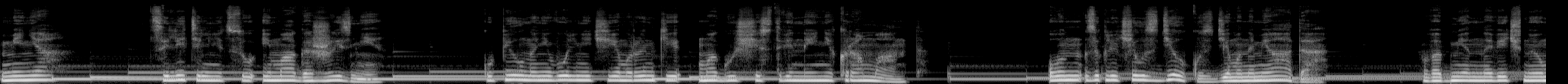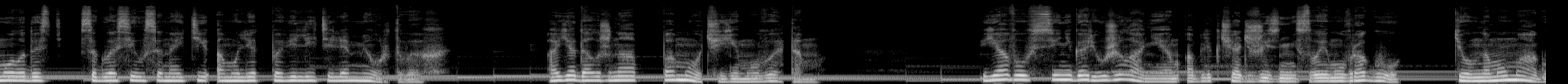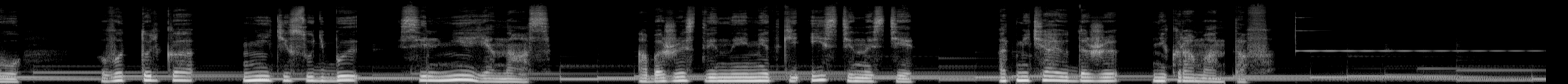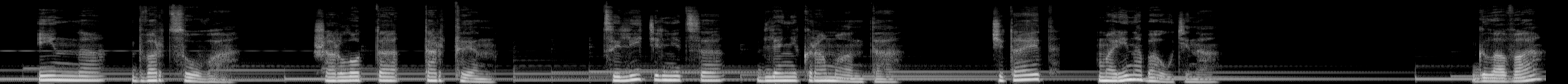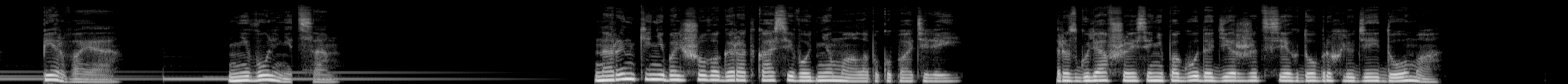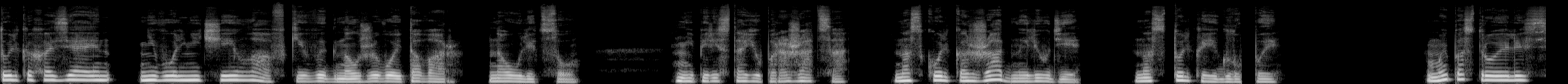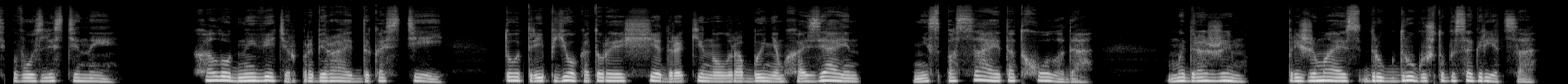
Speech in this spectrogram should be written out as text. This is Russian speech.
Меня, целительницу и мага жизни, купил на невольничьем рынке могущественный некромант. Он заключил сделку с демонами ада. В обмен на вечную молодость согласился найти амулет повелителя мертвых. А я должна помочь ему в этом. Я вовсе не горю желанием облегчать жизнь своему врагу, темному магу. Вот только нити судьбы сильнее нас, а божественные метки истинности отмечают даже некромантов. Инна Дворцова Шарлотта Тартен Целительница для некроманта Читает Марина Баутина Глава первая Невольница На рынке небольшого городка сегодня мало покупателей. Разгулявшаяся непогода держит всех добрых людей дома. Только хозяин невольничьей лавки выгнал живой товар на улицу. Не перестаю поражаться, насколько жадны люди, настолько и глупы. Мы построились возле стены. Холодный ветер пробирает до костей. То тряпье, которое щедро кинул рабыням хозяин, не спасает от холода. Мы дрожим, прижимаясь друг к другу, чтобы согреться.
